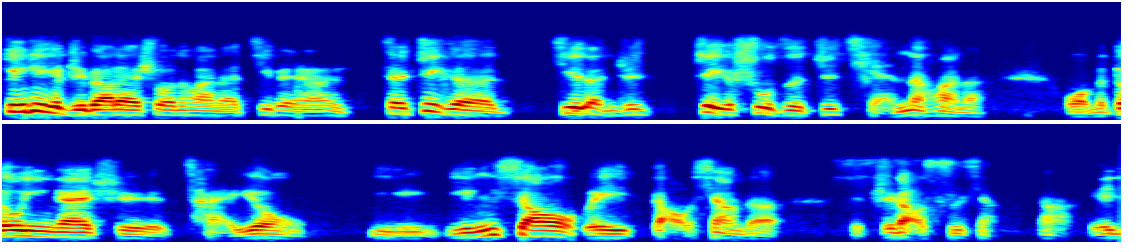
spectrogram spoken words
对这个指标来说的话呢，基本上在这个阶段之这个数字之前的话呢，我们都应该是采用以营销为导向的指导思想啊，也。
